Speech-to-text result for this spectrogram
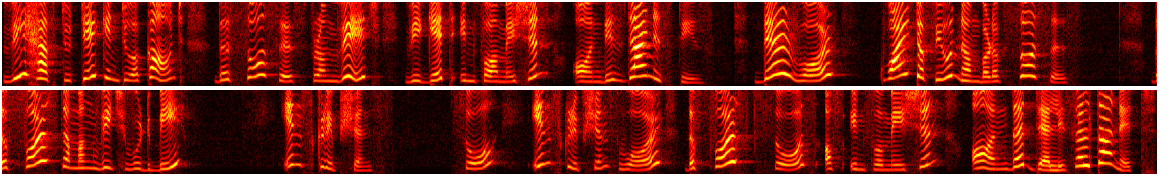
we have to take into account the sources from which we get information on these dynasties. There were quite a few number of sources. The first among which would be inscriptions. So, inscriptions were the first source of information on the Delhi Sultanate.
